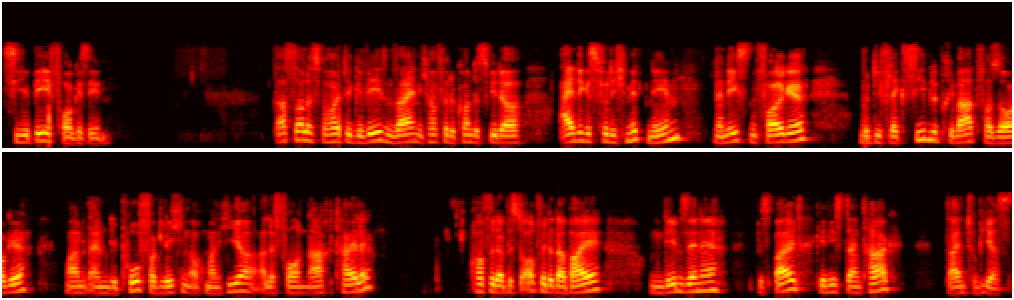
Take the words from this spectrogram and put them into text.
Ziel B vorgesehen. Das soll es für heute gewesen sein. Ich hoffe, du konntest wieder einiges für dich mitnehmen. In der nächsten Folge wird die flexible Privatvorsorge mal mit einem Depot verglichen, auch mal hier alle Vor- und Nachteile. Ich hoffe, da bist du auch wieder dabei. Und in dem Sinne, bis bald, genieß deinen Tag, dein Tobias.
